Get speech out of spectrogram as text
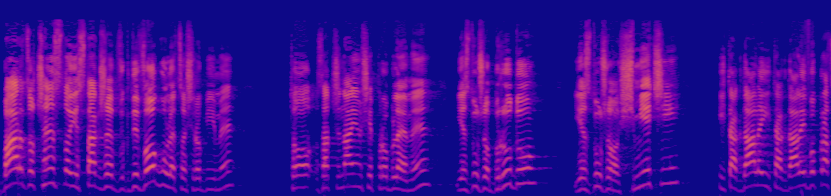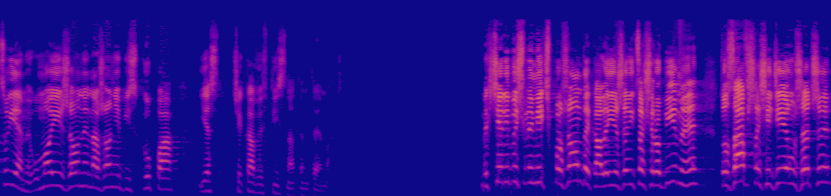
bardzo często jest tak, że gdy w ogóle coś robimy, to zaczynają się problemy, jest dużo brudu, jest dużo śmieci i tak dalej, i tak dalej, bo pracujemy. U mojej żony, na żonie biskupa jest ciekawy wpis na ten temat. My chcielibyśmy mieć porządek, ale jeżeli coś robimy, to zawsze się dzieją rzeczy,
